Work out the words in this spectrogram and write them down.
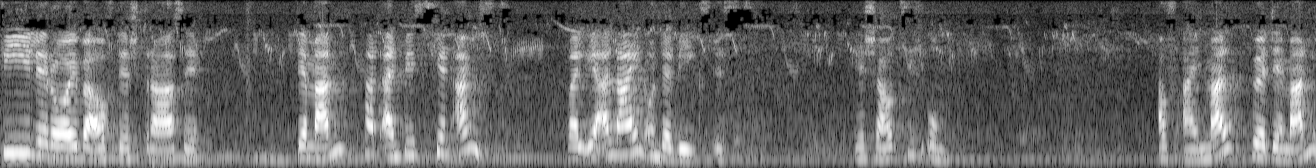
viele Räuber auf der Straße. Der Mann hat ein bisschen Angst, weil er allein unterwegs ist. Er schaut sich um. Auf einmal hört der Mann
